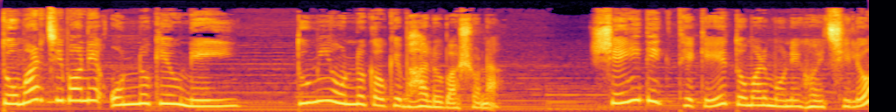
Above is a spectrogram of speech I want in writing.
তোমার জীবনে অন্য কেউ নেই, তুমি অন্য কাউকে ভালোবাসো না। সেই দিক থেকে তোমার মনে হয়েছিল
